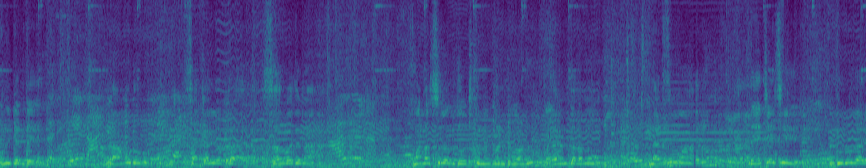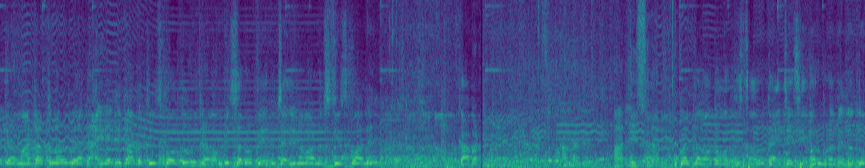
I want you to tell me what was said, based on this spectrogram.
ఎందుకంటే రాముడు సకల యొక్క సర్వజన మనస్సులను దోచుకున్నటువంటి వాడు. అనంతరము నరసింహ దయచేసి గురువు గారు ఇక్కడ మాట్లాడుతున్నారు. మీరు అక్కడ ఐడెంటిటీ కార్డు తీసుకోవద్దు. ఇక్కడ పంపిస్తారు. పేరు చదివిన వాళ్ళు వచ్చి తీసుకోవాలి. కాబట్టి ఒకరి తర్వాత ఒకరు ఇస్తారు దయచేసి ఎవరు కూడా వెళ్ళొద్దు.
